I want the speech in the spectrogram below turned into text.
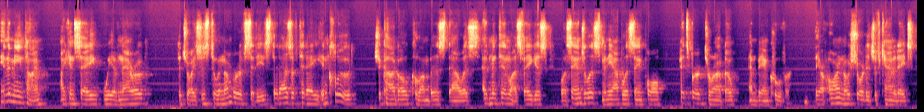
In the meantime, I can say we have narrowed the choices to a number of cities that, as of today, include Chicago, Columbus, Dallas, Edmonton, Las Vegas, Los Angeles, Minneapolis, St. Paul, Pittsburgh, Toronto, and Vancouver. There are no shortage of candidates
